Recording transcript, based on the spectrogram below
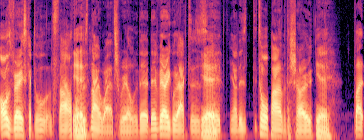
I was very skeptical at the start. I thought Yeah. there's no way it's real. They're they're very good actors. Yeah. They're- you know, it's all part of the show. yeah. But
